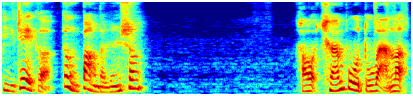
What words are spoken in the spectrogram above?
比这个更棒的人生。好，全部读完了。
